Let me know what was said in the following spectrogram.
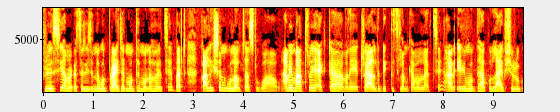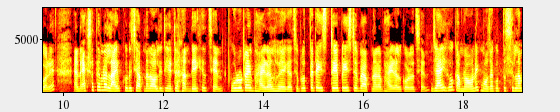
ড্রেসই আমার কাছে রিজনেবল প্রাইজের মধ্যে মনে হয়েছে বাট কালেকশনগুলো জাস্ট ওয়াও আমি মাত্রই একটা মানে ট্রায়াল দেখতেছিলাম কেমন লাগছে, আর এর মধ্যে আপু লাইভ শুরু করে। অ্যান্ড একসাথে আমরা লাইভ করেছি, আপনারা অলরেডি এটা দেখেছেন। পুরোটাই ভাইরাল হয়ে গেছে, প্রত্যেকটা স্টেপে স্টেপে আপনারা ভাইরাল করেছেন। যাই হোক, আমরা অনেক মজা করতেছিলাম,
